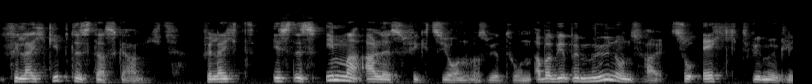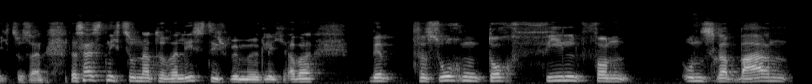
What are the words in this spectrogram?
Vielleicht gibt es das gar nicht. Vielleicht ist es immer alles Fiktion, was wir tun. Aber wir bemühen uns halt, so echt wie möglich zu sein. Das heißt nicht so naturalistisch wie möglich, aber wir versuchen doch viel von unserer wahren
